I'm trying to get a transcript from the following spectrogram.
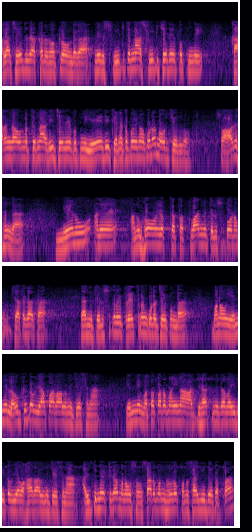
అలా చేదుది అక్కడ నోట్లో ఉండగా మీరు స్వీట్ తిన్నా స్వీట్ చేదైపోతుంది. కారంగా ఉన్న తిన్నా అది చేదైపోతుంది. ఏది తినకపోయినా కూడా నోరు చేదుగా ఉంటుంది. సో ఆ విధంగా నేను అనే అనుభవం యొక్క తత్వాన్ని తెలుసుకోవడం చేతగాక దాన్ని తెలుసుకునే ప్రయత్నం కూడా చేయకుండా మనం ఎన్ని లౌకిక వ్యాపారాలను చేసినా ఎన్ని మతపరమైన ఆధ్యాత్మిక వైదిక వ్యవహారాలను చేసినా అల్టిమేట్గా మనం సంసార బంధంలో కొనసాగేదే తప్ప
